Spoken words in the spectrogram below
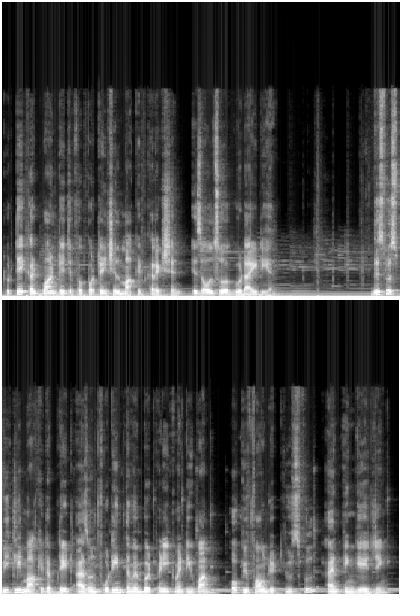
to take advantage of a potential market correction is also a good idea. This was weekly market update as on 14th November 2021. Hope you found it useful and engaging.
